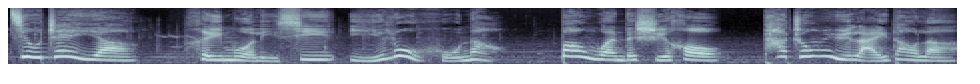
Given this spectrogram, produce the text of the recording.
就这样，黑莫里西一路胡闹。傍晚的时候，他终于来到了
